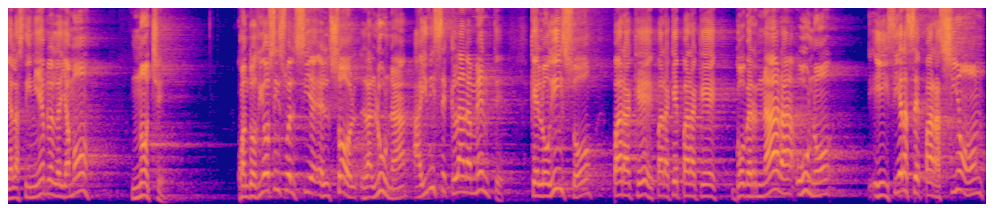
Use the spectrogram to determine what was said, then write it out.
y a las tinieblas le llamó noche. Cuando Dios hizo el, el sol, la luna, ahí dice claramente que lo hizo para que, para que, para que gobernara uno y hiciera separación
